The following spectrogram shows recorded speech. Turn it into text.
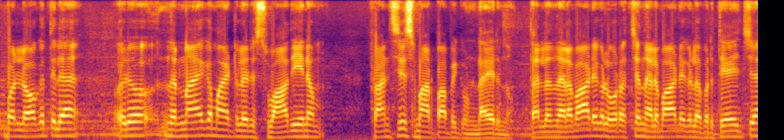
അപ്പോൾ ലോകത്തിൽ ഒരു നിർണായകമായിട്ടുള്ളൊരു സ്വാധീനം ഫ്രാൻസിസ് മാർപ്പാപ്പയ്ക്ക് ഉണ്ടായിരുന്നു നല്ല നിലപാടുകൾ ഉറച്ച നിലപാടുകൾ പ്രത്യേകിച്ച്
